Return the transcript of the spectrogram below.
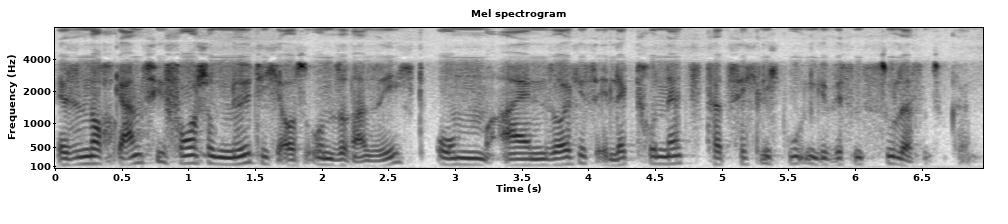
Es ist noch ganz viel Forschung nötig aus unserer Sicht, um ein solches Elektronetz tatsächlich guten Gewissens zulassen zu können.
